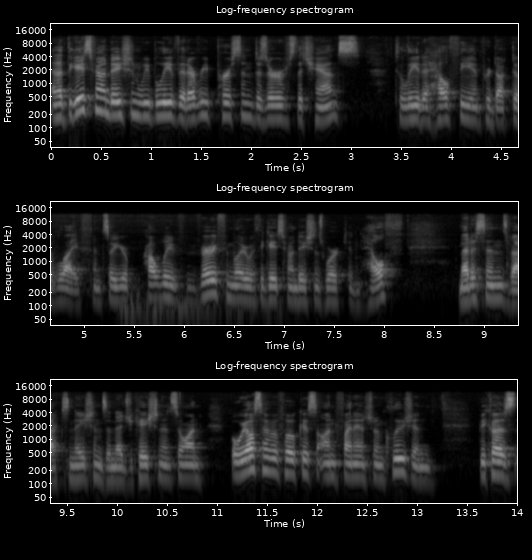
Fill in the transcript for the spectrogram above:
And at the Gates Foundation, we believe that every person deserves the chance to lead a healthy and productive life. And so you're probably very familiar with the Gates Foundation's work in health, medicines, vaccinations, and education, and so on. But we also have a focus on financial inclusion because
